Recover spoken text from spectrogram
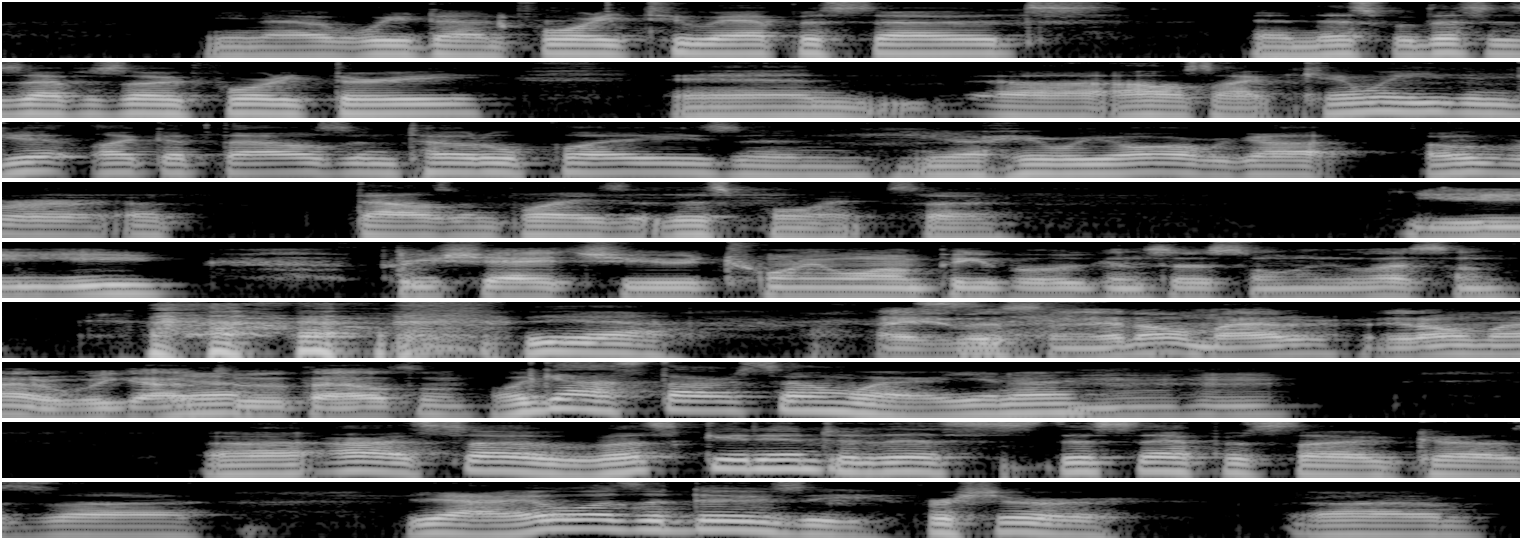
you know, we've done 42 episodes, and this this is episode 43. And uh, I was like, can we even get like a thousand total plays? And you know, here we are. We got over a thousand plays at this point. So you appreciate you 21 people who consistently listen. yeah, Hey, listen, it don't matter. It don't matter. We got Yeah. to a thousand. we gotta start somewhere, you know. Mm-hmm. Uh, all right, so let's get into this this episode because, uh, yeah, it was a doozy for sure. Um,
